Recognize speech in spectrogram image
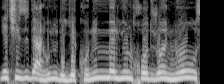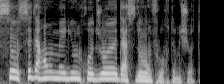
یه چیزی در حدود یک میلیون خودرو نو سه و سه دهم میلیون خودرو دست دوم فروخته می‌شد.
